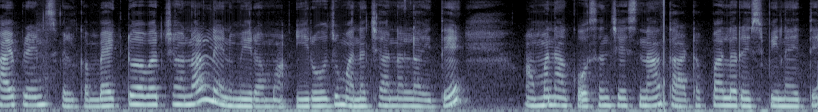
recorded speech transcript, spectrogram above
Hi friends welcome back to our channel. నేను మీరమ్మ. ఈరోజు మన ఛానల్లో అయితే అమ్మ నా కోసం చేసిన తాటప్పాల రెసిపీని అయితే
